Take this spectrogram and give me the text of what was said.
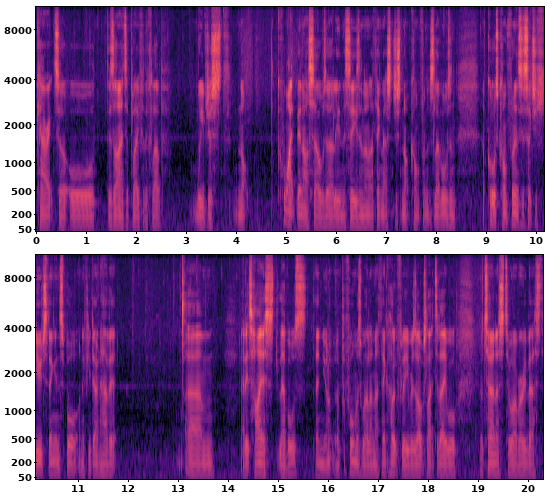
character or desire to play for the club. We've just not quite been ourselves early in the season, and I think that's just not confidence levels. And of course, confidence is such a huge thing in sport, and if you don't have it um, at its highest levels, then you're not going to perform as well. And I think hopefully results like today will return us to our very best.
